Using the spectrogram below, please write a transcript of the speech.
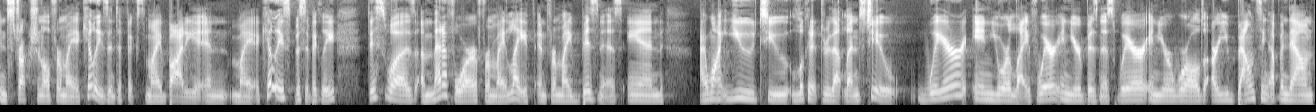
instructional for my Achilles and to fix my body and my Achilles specifically this was a metaphor for my life and for my business. And I want you to look at it through that lens too. Where in your life, where in your business, where in your world are you bouncing up and down,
